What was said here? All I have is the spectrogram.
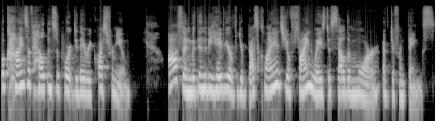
What kinds of help and support do they request from you? Often, within the behavior of your best clients, you'll find ways to sell them more of different things.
